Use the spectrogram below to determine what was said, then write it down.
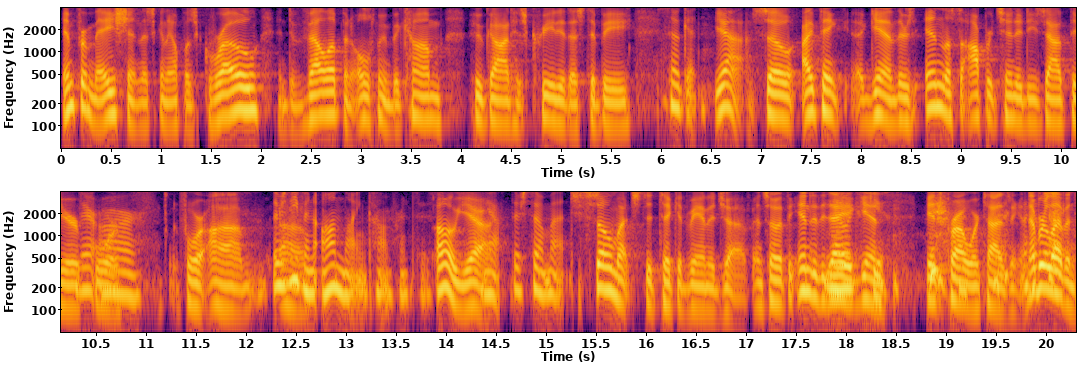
information that's going to help us grow and develop and ultimately become who God has created us to be. So good. Yeah. So I think, again, there's endless opportunities out there, There for. are. For um, There's even online conferences. oh yeah, Yeah, there's so much. so much to take advantage of. And so at the end of the No day, again, excuse. it's prioritizing it. Number 11,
